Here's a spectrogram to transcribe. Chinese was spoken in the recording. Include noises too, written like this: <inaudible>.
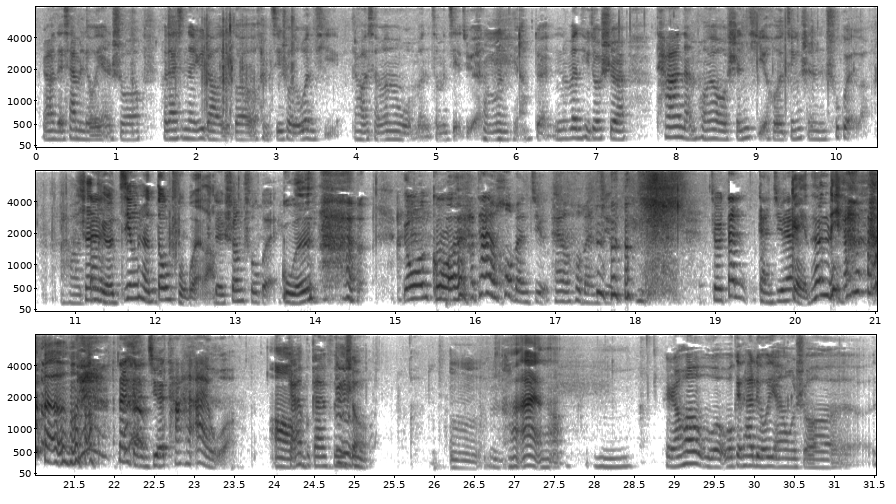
然后在下面留言说，说他现在遇到了一个很棘手的问题，然后想问问我们怎么解决。什么问题啊？对，那问题就是她男朋友身体和精神出轨了，然后身但体和精神都出轨了，对双出轨。滚，<laughs> 给我滚，他有后半句，还有后半句，<laughs> 就是但感觉给他脸，<laughs> 但感觉他还爱我，哦，该不该分手？嗯，还爱他，嗯，然后我我给他留言，我说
